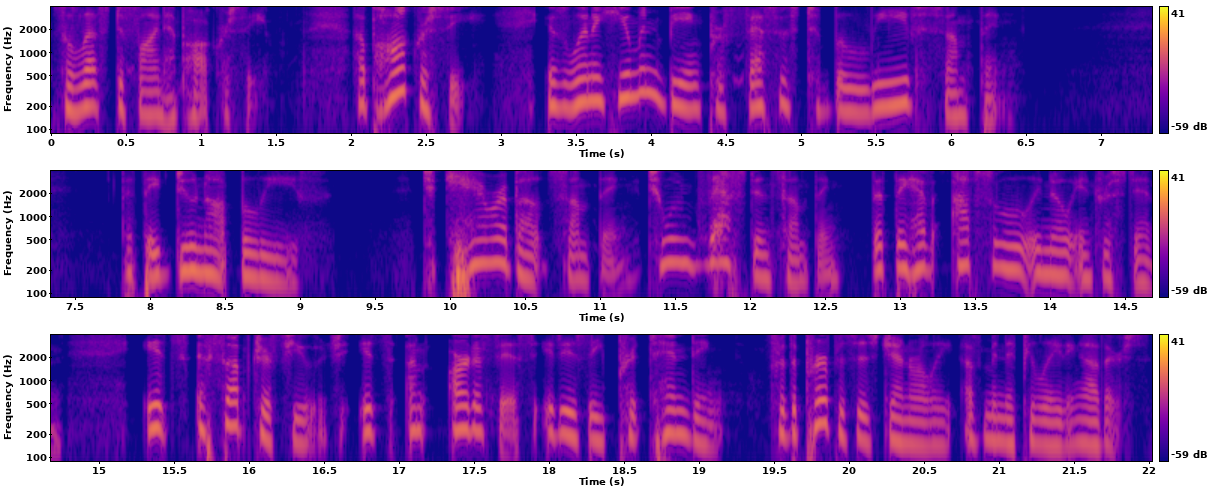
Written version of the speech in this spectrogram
So let's define hypocrisy. Hypocrisy is when a human being professes to believe something that they do not believe, to care about something, to invest in something that they have absolutely no interest in. It's a subterfuge, it's an artifice, it is a pretending for the purposes generally of manipulating others.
